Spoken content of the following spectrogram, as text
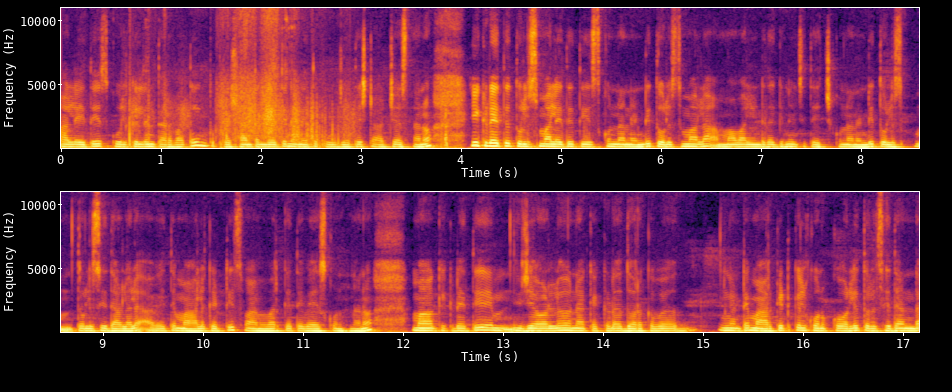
వాళ్ళు అయితే స్కూల్కి వెళ్ళిన తర్వాత ఇంకా ప్రశాంతంగా అయితే నేనైతే పూజ అయితే స్టార్ట్ చేస్తాను. ఇక్కడైతే తులసిమాల అయితే తీసుకున్నానండి. తులసిమాల అమ్మ వాళ్ళ ఇంటి దగ్గర నుంచి తెచ్చుకున్నానండి. తులసి తులసి దళాలు అవి అయితే మాల కట్టి స్వామివారికి అయితే వేసుకుంటున్నాను. మాకు ఇక్కడైతే విజయవాడలో నాకు ఎక్కడ దొరక అంటే మార్కెట్కి వెళ్ళి కొనుక్కోవాలి తులసి దండ.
